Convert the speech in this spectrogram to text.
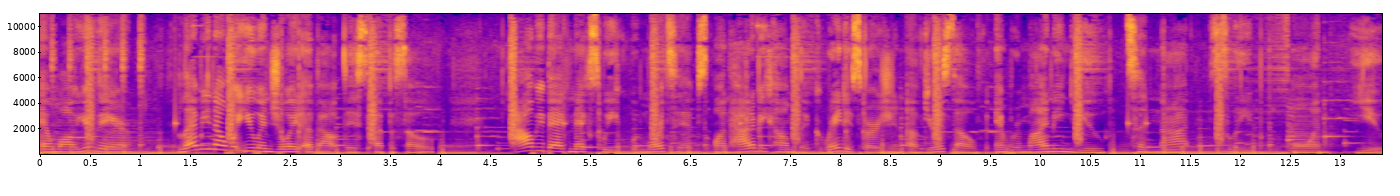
And while you're there, let me know what you enjoyed about this episode. I'll be back next week with more tips on how to become the greatest version of yourself and reminding you to not sleep on you.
